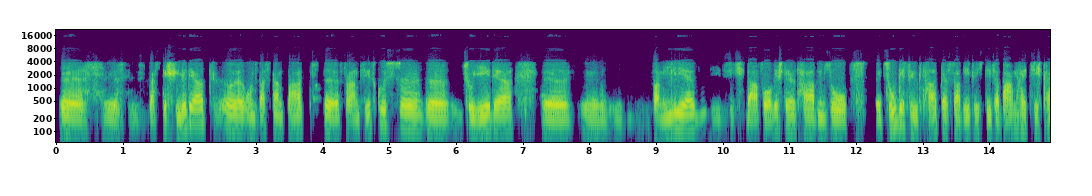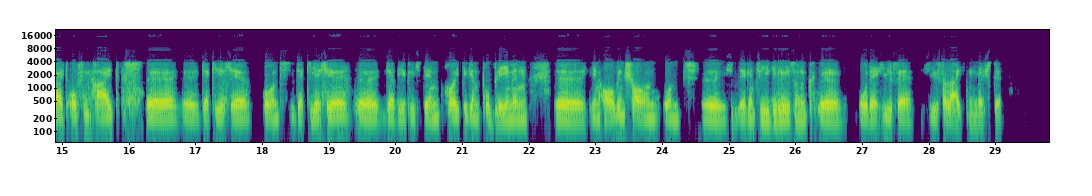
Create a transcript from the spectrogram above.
das geschildert äh, und was dann Papst äh, Franziskus äh, äh, zu jeder äh, Familie, die sich da vorgestellt haben, so äh, zugefügt hat. Das war wirklich diese Barmherzigkeit, Offenheit äh, äh, der Kirche und der Kirche, äh, der wirklich den heutigen Problemen äh, in Augen schauen und äh, irgendwie die Lösung äh, oder Hilfe, Hilfe leiten möchte.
